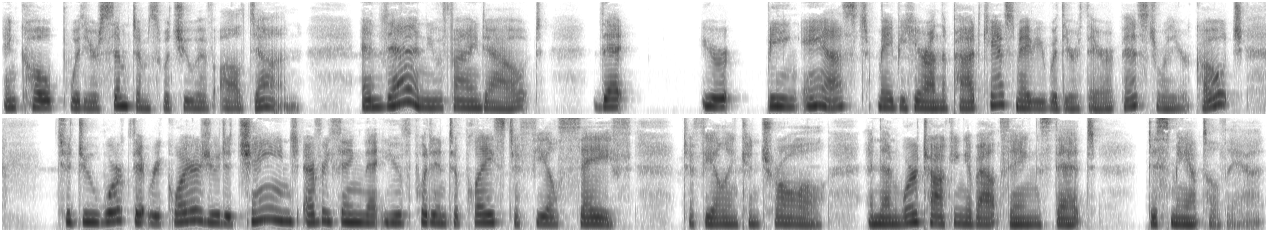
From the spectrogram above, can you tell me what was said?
and cope with your symptoms, which you have all done. And then you find out that you're being asked, maybe here on the podcast, maybe with your therapist or with your coach, to do work that requires you to change everything that you've put into place to feel safe, to feel in control. And then we're talking about things that dismantle that.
